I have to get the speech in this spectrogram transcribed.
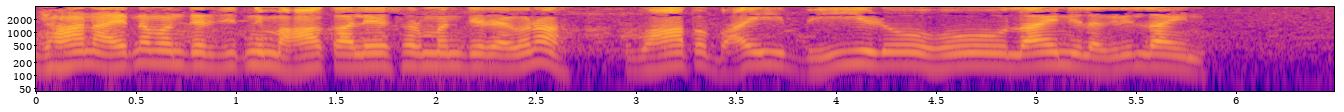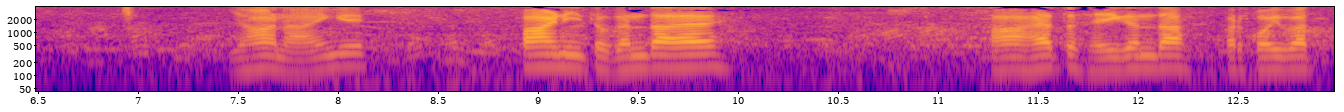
जहाँ ना है ना मंदिर, जितनी महाकालेश्वर मंदिर है ना, वहाँ पर भाई भीड़ ओ हो लाइन ही लग रही, लाइन। यहाँ ना आएँगे, पानी तो गंदा है। हाँ है तो सही गंदा, पर कोई बात,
